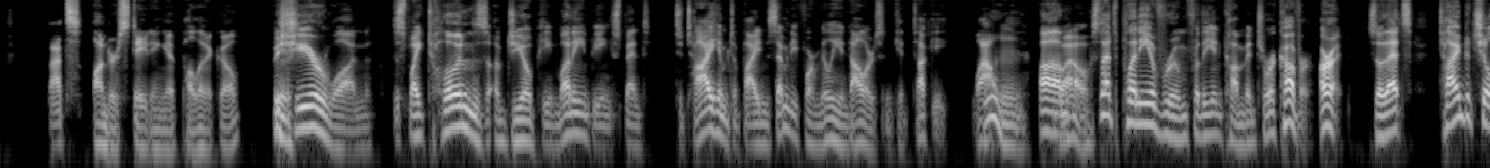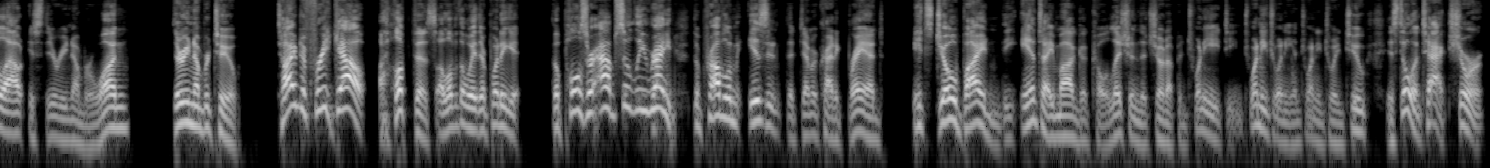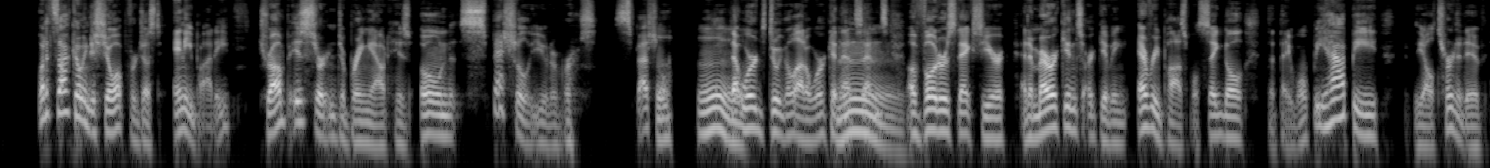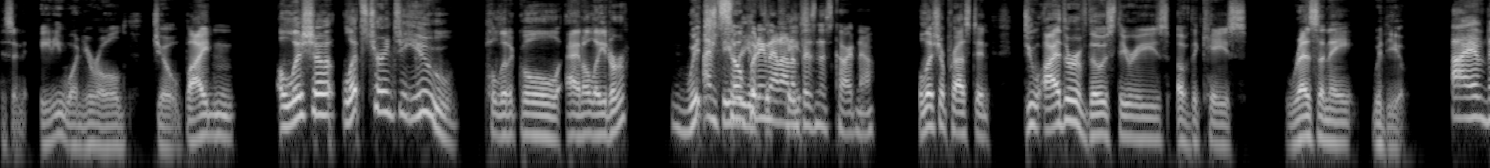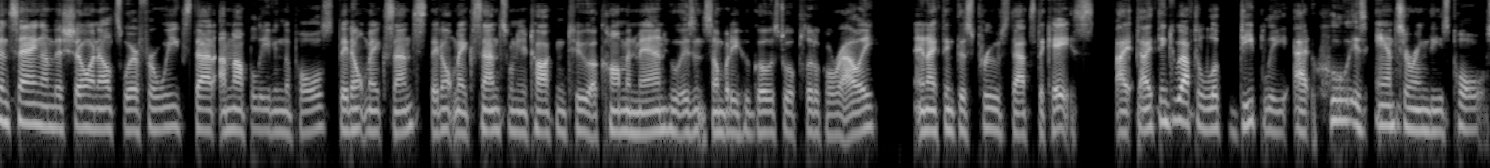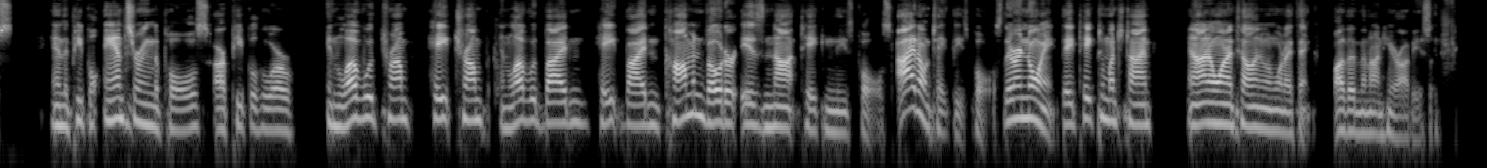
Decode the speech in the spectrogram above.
That's understating it, Politico. Hmm. Beshear won despite tons of GOP money being spent to tie him to Biden, $74 million in Kentucky. Wow. Hmm. Um, Wow. So that's plenty of room for the incumbent to recover. All right. So that's time to chill out is theory number one. Theory number two, time to freak out. I love this. I love the way they're putting it. The polls are absolutely right. The problem isn't the Democratic brand. It's Joe Biden. The anti MAGA coalition that showed up in 2018, 2020, and 2022 is still intact, sure, but it's not going to show up for just anybody. Trump is certain to bring out his own special universe. Special. Mm. That word's doing a lot of work in that sentence Mm. of voters next year, and Americans are giving every possible signal that they won't be happy if the alternative is an 81 year old Joe Biden. Alicia, let's turn to you, political annihilator. Which I'm so putting that on a business card now. Alicia Preston, do either of those theories of the case resonate with you? I have been saying on this show and elsewhere for weeks that I'm not believing the polls. They don't make sense. They don't make sense when you're talking to a common man who isn't somebody who goes to a political rally. And I think this proves that's the case. I, I mm. think you have to look deeply at who is answering these polls. And the people mm-hmm. answering the polls are people who are in love with Trump, hate Trump, in love with Biden, hate Biden. Common voter is not taking these polls. I don't take these polls. They're annoying. They take too much time. And I don't want to tell anyone what I think, other than on here, obviously.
